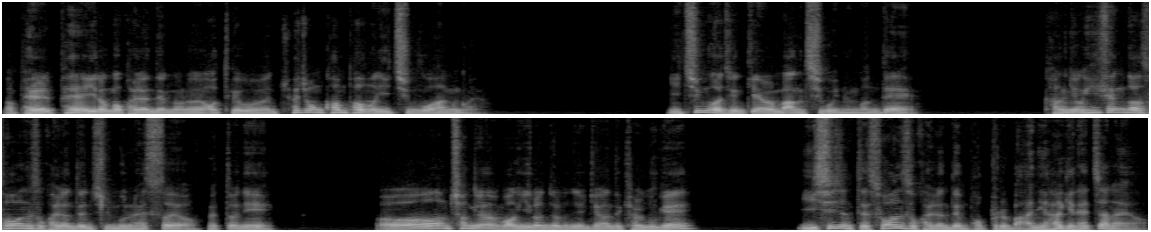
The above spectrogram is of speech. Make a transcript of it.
그러니까 벨페 이런 거 관련된 거는 어떻게 보면 최종 컨펌은 이 친구가 하는 거예요. 이 친구가 지금 게임을 망치고 있는 건데 강령 희생과 소환수 관련된 질문을 했어요. 그랬더니 엄청 막 이런저런 얘기하는데 결국에 이 시즌 때 소환수 관련된 버프를 많이 하긴 했잖아요.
